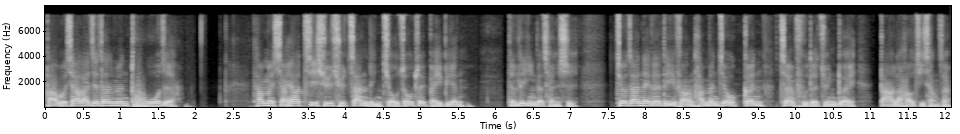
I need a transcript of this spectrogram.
打不下来就在那边拖着。他们想要继续去占领九州最北边的另一个城市，就在那个地方，他们就跟政府的军队打了好几场仗。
